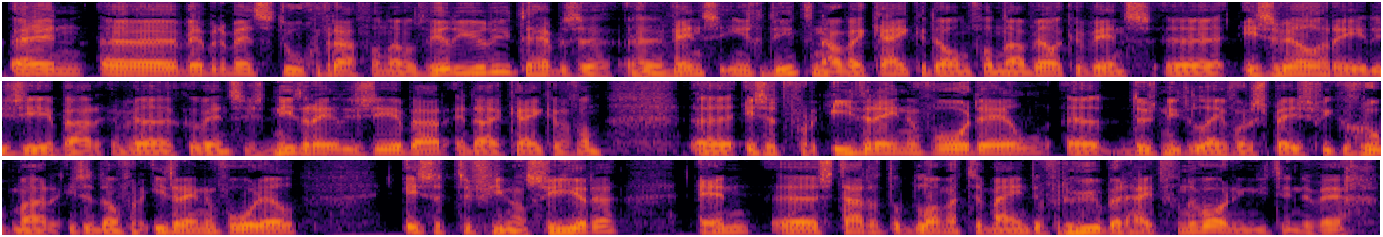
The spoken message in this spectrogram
En uh, we hebben de mensen toegevraagd van, nou, wat willen jullie? Toen hebben ze uh, wensen ingediend. Nou, wij kijken dan van, nou, welke wens uh, is wel realiseerbaar en welke wens is niet realiseerbaar. En daar kijken we van, is het voor iedereen een voordeel? dus niet alleen voor een specifieke groep, maar is het dan voor iedereen een voordeel? Is het te financieren? En staat het op lange termijn de verhuurbaarheid van de woning niet in de weg?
